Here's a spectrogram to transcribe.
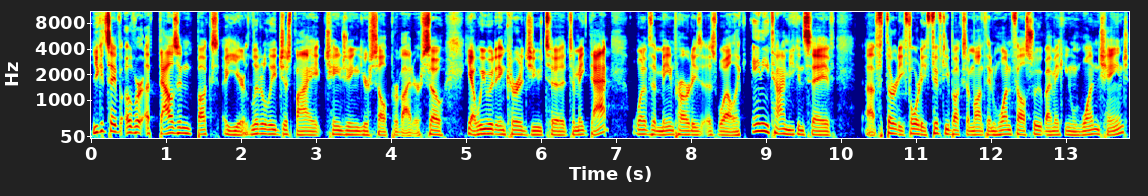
You can save over a thousand bucks a year, literally just by changing your cell provider. So, yeah, we would encourage you to, to make that one of the main priorities as well. Like anytime you can save uh, 30, 40, 50 bucks a month in one fell swoop by making one change,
